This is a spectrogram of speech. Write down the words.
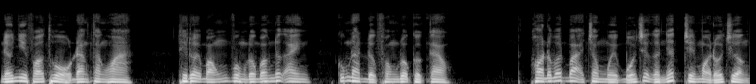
Nếu như pháo thủ đang thăng hoa, thì đội bóng vùng Đông Bắc nước Anh cũng đạt được phong độ cực cao. Họ đã bất bại trong 14 trận gần nhất trên mọi đấu trường,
